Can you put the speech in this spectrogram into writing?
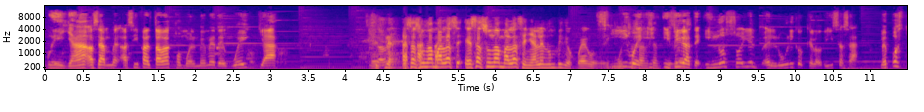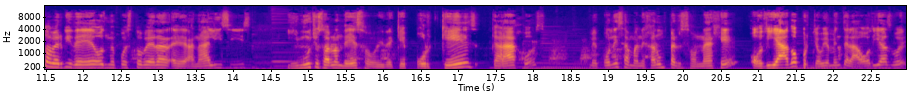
güey, ya. O sea, me- así faltaba como el meme de, güey, ya. Esa es una mala, esa es una mala señal en un videojuego, güey. Sí, Muchos güey, y, fíjate, y no soy el, el único que lo dice, o sea, me he puesto a ver videos, me he puesto a ver eh, análisis, y muchos hablan de eso, güey, de que por qué carajos me pones a manejar un personaje odiado, porque obviamente la odias, güey.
